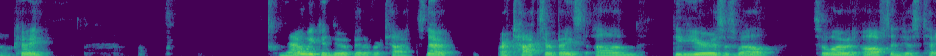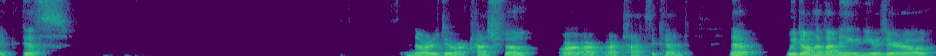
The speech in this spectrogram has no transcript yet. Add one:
Okay. Now we can do a bit of our tax. Now, our tax are based on the years as well. So I would often just take this in order to do our cash flow or our, our tax account. Now, we don't have anything in year zero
